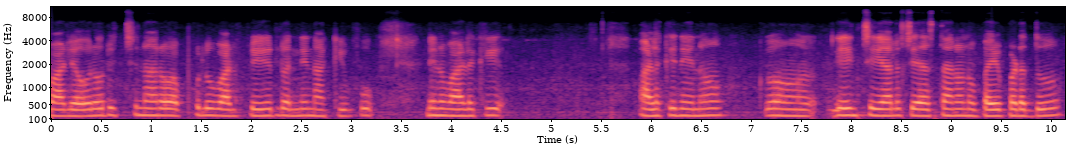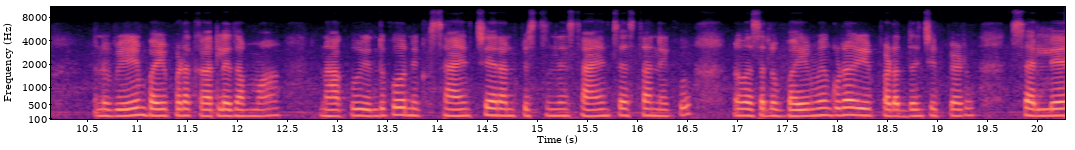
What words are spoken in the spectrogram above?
వాళ్ళు ఎవరెవరు ఇచ్చినారో అప్పులు వాళ్ళ పేర్లు అన్నీ నాకు ఇవ్వు నేను వాళ్ళకి వాళ్ళకి నేను ఏం చేయాలో చేస్తాను నువ్వు భయపడద్దు. నువ్వేం భయపడక్కర్లేదమ్మా నాకు ఎందుకో నీకు సాయం చేయాలనిపిస్తుంది. నేను సాయం చేస్తాను నీకు. నువ్వు అసలు భయమే కూడా పడొద్దని చెప్పాడు. సర్లే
